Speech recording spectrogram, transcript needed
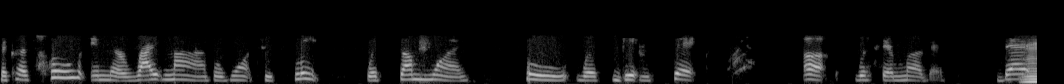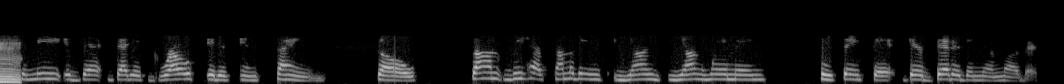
Because who in their right mind would want to sleep with someone who was getting sex up with their mother? That mm. to me is that that is gross. It is insane. So some we have some of these young young women who think that they're better than their mother.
